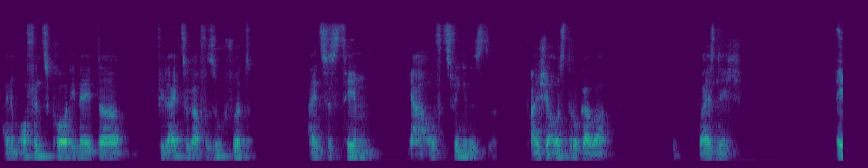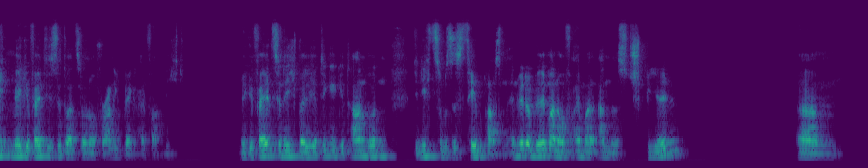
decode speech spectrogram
einem Offense Coordinator vielleicht sogar versucht wird, ein System, ja, aufzwingen ist falscher Ausdruck, aber weiß nicht. Ich, mir gefällt die Situation auf Running Back einfach nicht. Mir gefällt sie nicht, weil hier Dinge getan wurden, die nicht zum System passen. Entweder will man auf einmal anders spielen, ähm,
